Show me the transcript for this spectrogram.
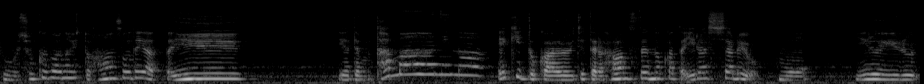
今日職場の人半袖やった。ええー、いやでもたまにな。駅とか歩いてたら半袖の方いらっしゃるよ。もう。いるいる。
